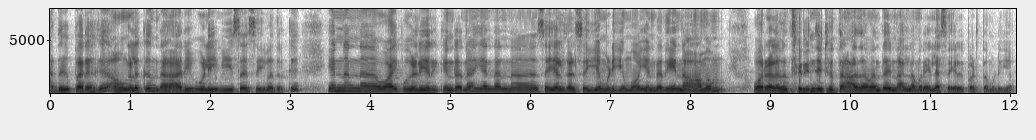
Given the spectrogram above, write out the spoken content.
அது பிறகு அவங்களுக்கு இந்த அறிவொளி வீச செய்வதற்கு என்னென்ன வாய்ப்புகள் இருக்கின்றன என்னென்ன செயல்கள் செய்ய முடியுமோ என்பதை நாமும் ஓரளவு தெரிஞ்சிட்டு தான் அதை வந்து நல்ல முறையில் செயல்படுத்த முடியும்.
